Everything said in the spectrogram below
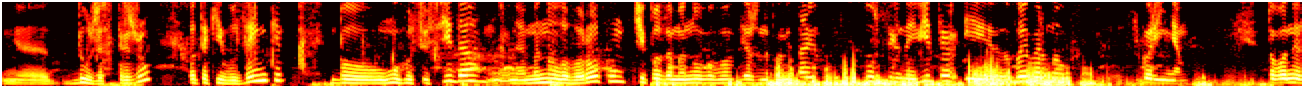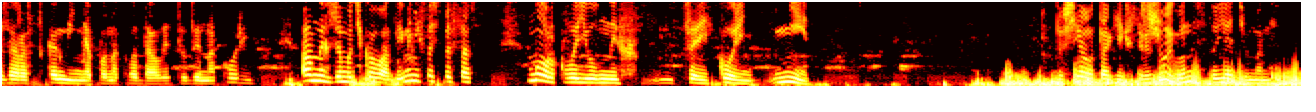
е, дуже стрижу, отакі вузенькі, бо у мого сусіда минулого року чи позаминулого, я вже не пам'ятаю, був сильний вітер і вивернув з корінням. То вони зараз каміння понакладали туди на корінь. А в них же мочковатий. Мені хтось писав, морквою в них цей корінь. Ні. Тож я отак їх стрижу, і вони стоять у мене.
